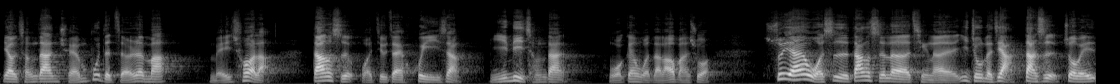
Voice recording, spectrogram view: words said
要承担全部的责任吗？没错了，当时我就在会议上一力承担。我跟我的老板说。虽然我是当时呢请了一周的假，但是作为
